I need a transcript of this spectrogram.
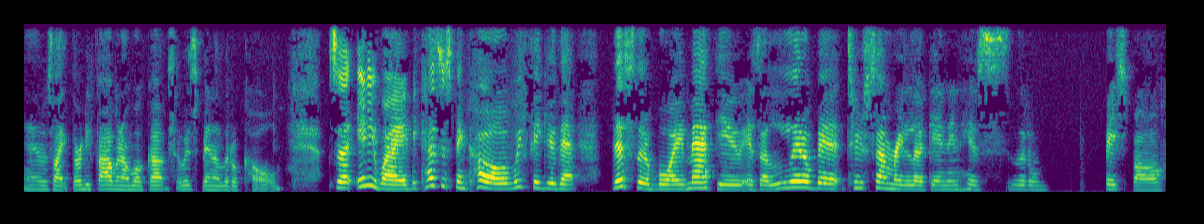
and it was like 35 when I woke up, so it's been a little cold. So anyway, because it's been cold, we figure that this little boy, Matthew, is a little bit too summery looking in his little baseball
